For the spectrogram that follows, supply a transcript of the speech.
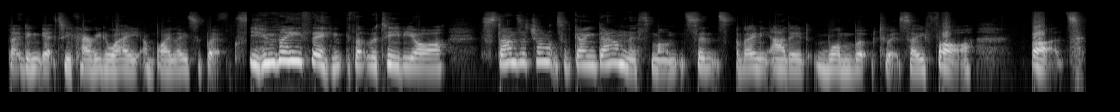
that I didn't get too carried away and buy loads of books. You may think that the TBR stands a chance of going down this month since I've only added one book to it so far, but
